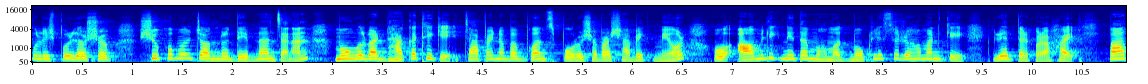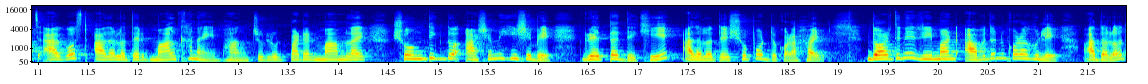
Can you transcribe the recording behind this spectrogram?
পুলিশ পরিদর্শক সুকোমল চন্দ্র দেবনাথ জানান, মঙ্গলবার ঢাকা থেকে চাঁপাইনবাবগঞ্জ পৌরসভার সাবেক মেয়র ও আওয়ামী লীগ নেতা মোহাম্মদ মোখলেসুর রহমানকে গ্রেপ্তার করা হয়। পাঁচ আগস্ট আদালতের মালখানায় ভাঙচুর লুটপাটের মামলায় সন্দিগ্ধ আসামি হিসেবে গ্রেপ্তার দেখিয়ে আদালতে সোপর্দ করা হয়। দশ দিনের রিমান্ড আবেদন করা হলে আদালত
